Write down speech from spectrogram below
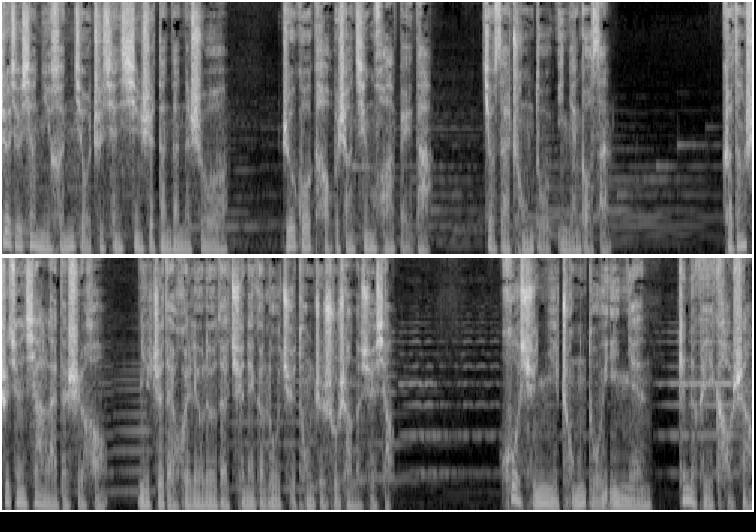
这就像你很久之前信誓旦旦地说：“如果考不上清华北大，就再重读一年高三。”可当试卷下来的时候，你只得灰溜溜的去那个录取通知书上的学校。或许你重读一年真的可以考上，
